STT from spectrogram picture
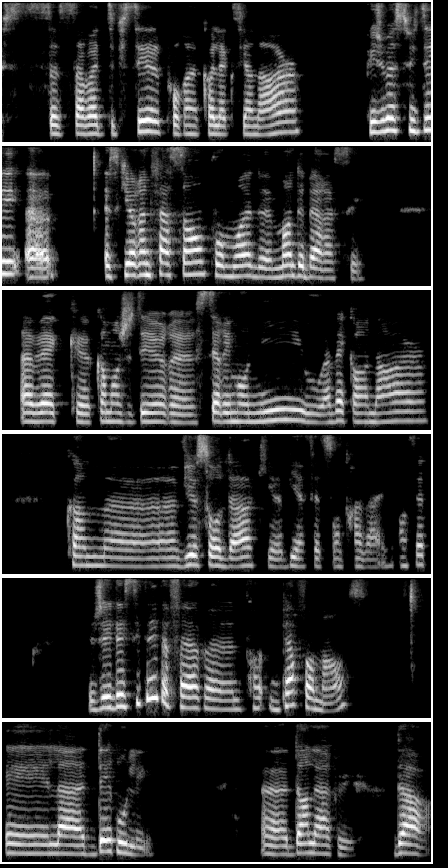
ça, ça, va être difficile pour un collectionneur. Puis je me suis dit, euh, est-ce qu'il y aura une façon pour moi de m'en débarrasser avec, euh, comment je dire, euh, cérémonie ou avec honneur? Comme euh, un vieux soldat qui a bien fait son travail. En fait, j'ai décidé de faire une, performance et la dérouler euh, dans la rue, dehors.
